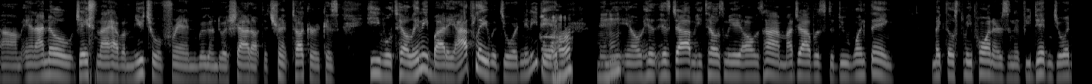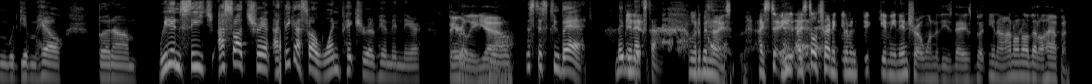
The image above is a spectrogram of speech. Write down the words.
Um, and I know Jason and I have a mutual friend. We're going to do a shout out to Trent Tucker because he will tell anybody I played with Jordan, and he did. Uh-huh. Mm-hmm. And he, you know his his job, and he tells me all the time, my job was to do one thing, make those three pointers, and if he didn't, Jordan would give him hell. But um, we didn't see. I saw Trent. I think I saw one picture of him in there. Barely, but, yeah. You know, it's just too bad. Maybe It next time. would have been nice. I still I still trying to get him to give me an intro one of these days, but you know I don't know that'll happen.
